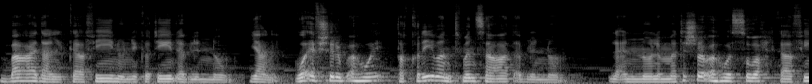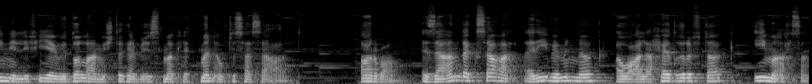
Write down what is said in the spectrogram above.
بعد عن الكافيين والنيكوتين قبل النوم. يعني وقف شرب قهوة تقريبا 8 ساعات قبل النوم. لأنه لما تشرب قهوة الصبح الكافيين اللي فيها بيضل عم يشتغل بجسمك ل 8 أو 9 ساعات. أربعة إذا عندك ساعة قريبة منك أو على حيط غرفتك قيمة أحسن.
